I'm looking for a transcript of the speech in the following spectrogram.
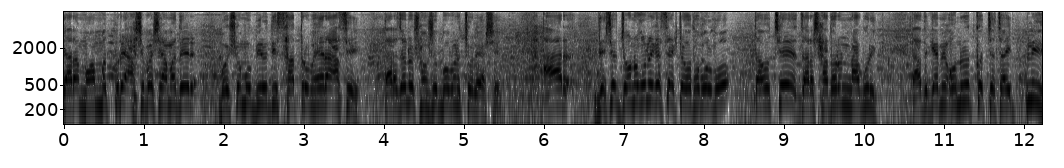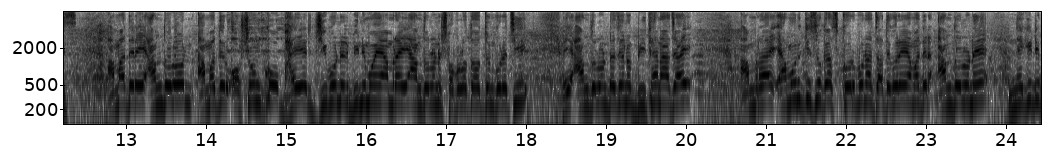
যারা মোহাম্মদপুরের আশেপাশে আমাদের বৈষম্য বিরোধী ছাত্র ভাইয়েরা আছে, তারা যেন সংসদ ভবনে চলে আসে। আর দেশের জনগণের কাছে একটা কথা বলব, তা হচ্ছে যারা সাধারণ নাগরিক, তাদেরকে আমি অনুরোধ করতে চাই, প্লিজ, আমাদের এই আন্দোলন, আমাদের অসংখ্য ভাইয়ের জীবনের বিনিময়ে আমরা এই আন্দোলনে সফলতা অর্জন করেছি। এই আন্দোলনটা যেন বৃথা না যায় আমরা এমন কিছু কাজ করব না যাতে করে আমাদের আন্দোলনে নেগেটিভ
